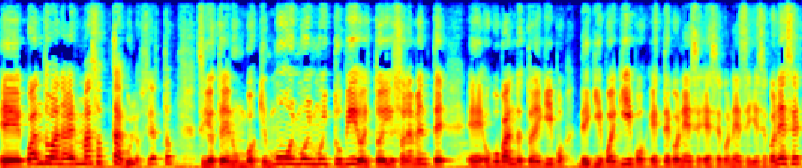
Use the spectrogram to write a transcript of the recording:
eh, cuando van a haber más obstáculos, ¿cierto? Si yo estoy en un bosque muy, muy, muy tupido y estoy solamente eh, ocupando estos equipos de equipo a equipo, este con ese, ese con ese y ese con ese,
